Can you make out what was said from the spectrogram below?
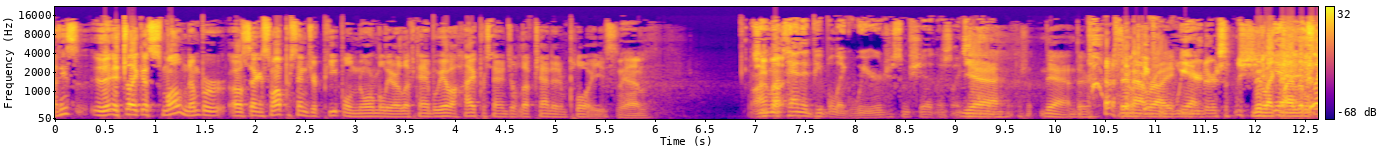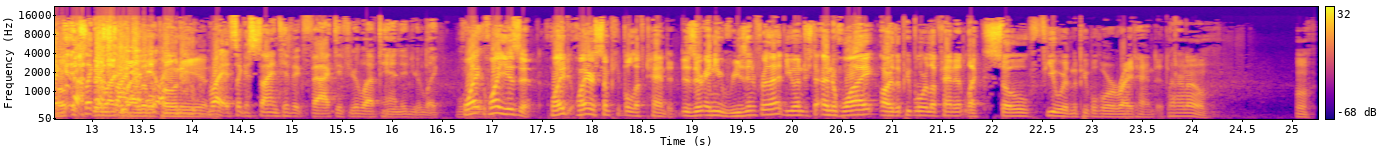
I think it's, it's like a small number. Oh, it's like a small percentage of people normally are left-handed, but we have a high percentage of left-handed employees. Yeah. Aren't left-handed people like weird or some shit? There's like Yeah, yeah, they're they're not Like right. Weird Yeah. or some shit. They're like Yeah, my little. it's like- po- it's like they're a like my little like- pony. and- right. It's like a scientific fact. If you're left-handed, you're like Why? weird. Why is it? Why? Why are some people left-handed? Is there any reason for that? Do you understand? And why are the people who are left-handed like so fewer than the people who are right-handed? I don't know. Hmm.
